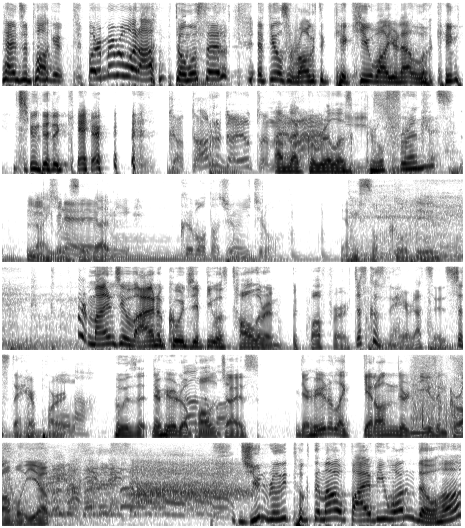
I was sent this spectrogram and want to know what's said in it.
Hands in pocket. But remember what um, Tomo said? It feels wrong to kick you while you're not looking. Jun didn't care. I'm that gorilla's girlfriend? No, he wouldn't say that. Yeah, he's so cool, dude. Reminds you of Ayanokoji if he was taller and buffer. Just because the hair, that's it. It's just the hair part. Who is it? They're here to apologize. They're here to like get on their knees and grovel. Yep. Jun really took them out 5v1 though, huh?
